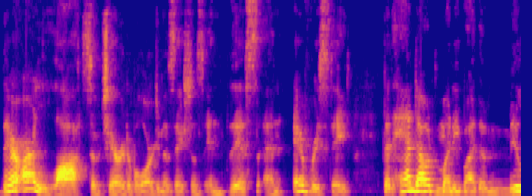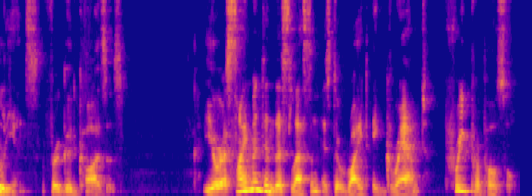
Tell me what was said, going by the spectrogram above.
There are lots of charitable organizations in this and every state that hand out money by the millions for good causes. Your assignment in this lesson is to write a grant pre-proposal.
